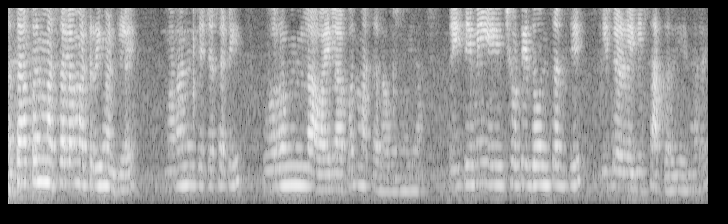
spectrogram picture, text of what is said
आता आपण मसाला मटरी म्हटलंय. म्हणून त्याच्यासाठी वरून लावायला आपण मसाला बनवूया. तर इथे मी छोटे दोन चमचे ही दळलेली साखर घेणार आहे.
